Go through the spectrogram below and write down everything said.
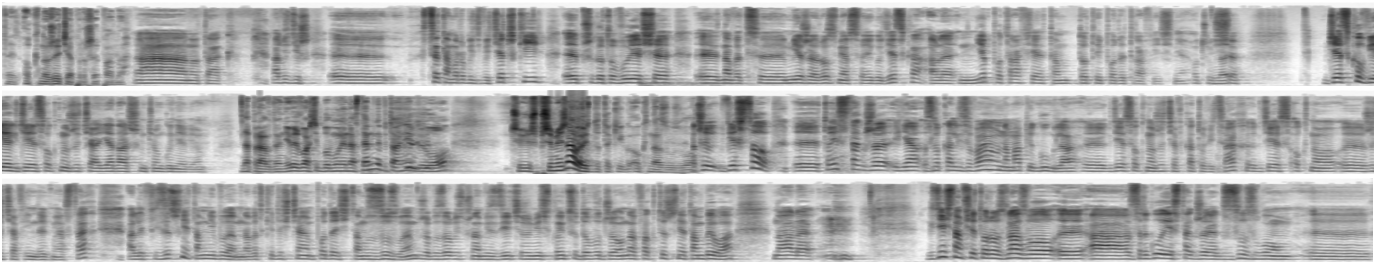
To jest okno życia, proszę pana. A, no tak. A widzisz, chcę tam robić wycieczki, yy, przygotowuję się, yy, nawet yy, mierzę rozmiar swojego dziecka, ale nie potrafię tam do tej pory trafić, nie? Oczywiście. No. Dziecko wie, gdzie jest okno życia, ja w dalszym ciągu nie wiem. Naprawdę, nie wiesz właśnie, bo moje następne pytanie było, czy już przymierzałeś do takiego okna z uzło? Znaczy, wiesz co, y, to jest tak, że ja zlokalizowałem na mapie Google'a, y, gdzie jest okno życia w Katowicach, gdzie jest okno y, życia w innych miastach, ale fizycznie tam nie byłem. Nawet kiedy chciałem podejść tam z Zuzłem, żeby zrobić przynajmniej zdjęcie, żeby mieć w końcu dowód, że ona faktycznie tam była, no ale gdzieś tam się to rozlazło, a z reguły jest tak, że jak z Zuzłą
